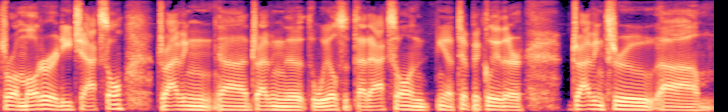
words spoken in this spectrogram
throw a motor at each axle, driving uh, driving the, the wheels at that axle, and you know typically they're driving through. Um,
